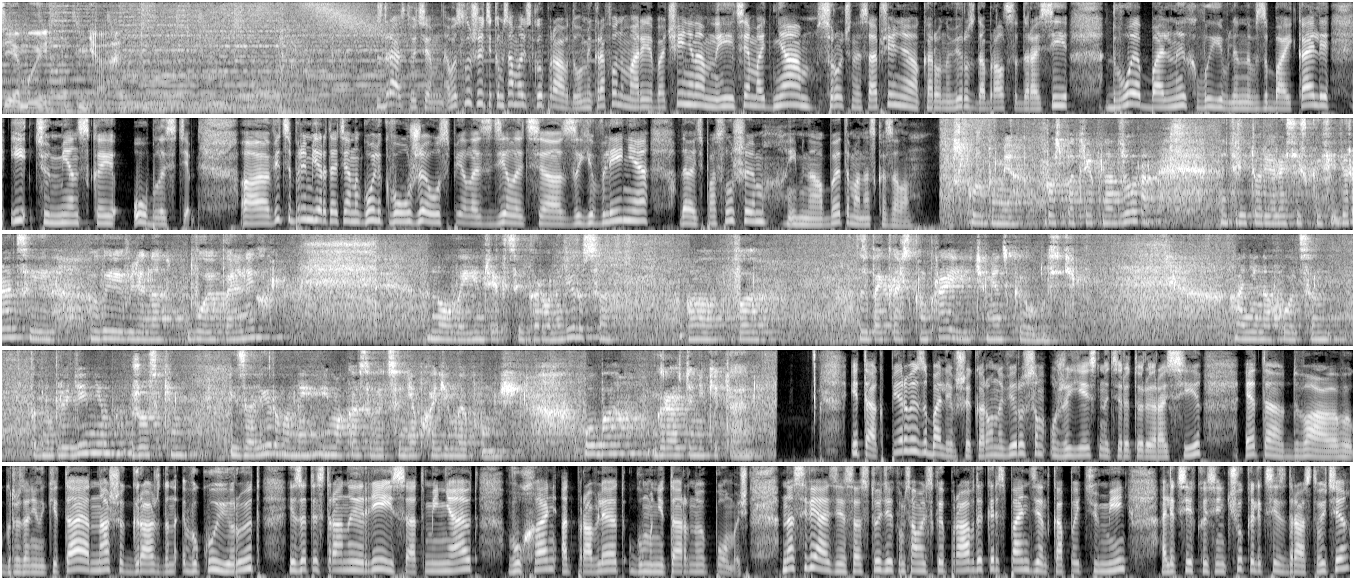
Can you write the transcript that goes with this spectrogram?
Темы дня. Здравствуйте. Вы слушаете «Комсомольскую правду». У микрофона Мария Баченина. И тема дня – срочное сообщение. Коронавирус добрался до России. Двое больных выявлены в Забайкале и Тюменской области. А, вице-премьер Татьяна Голикова уже успела сделать а, заявление. Давайте послушаем. Именно об этом она сказала. Службами Роспотребнадзора на территории Российской Федерации выявлено двое больных новой инфекции коронавируса а, в Забайкальском крае и Тюменской области. Они находятся под наблюдением жестким, изолированы, им оказывается необходимая помощь. Оба граждане Китая. Итак, первые заболевшие коронавирусом уже есть на территории России. Это два гражданина Китая. Наших граждан эвакуируют из этой страны, рейсы отменяют, в Ухань отправляют гуманитарную помощь. На связи со студией «Комсомольской правды» корреспондент КП «Тюмень» Алексей Косинчук. Алексей, здравствуйте.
